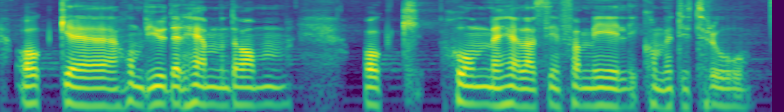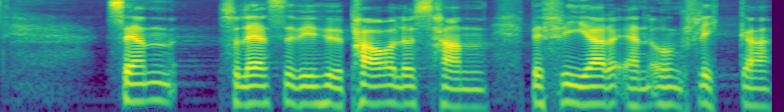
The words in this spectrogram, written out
och eh, hon bjuder hem dem och hon med hela sin familj kommer till tro. Sen så läser vi hur Paulus han befriar en ung flicka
